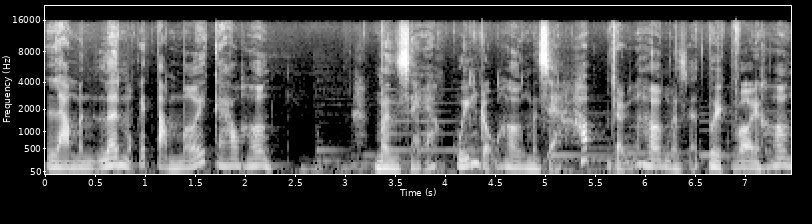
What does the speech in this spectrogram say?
là mình lên một cái tầm mới cao hơn. Mình sẽ quyến rũ hơn, mình sẽ hấp dẫn hơn, mình sẽ tuyệt vời hơn.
